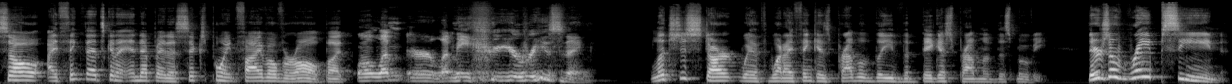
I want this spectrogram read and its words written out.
So I think that's going to end up at a 6.5 overall. But well, let me, let me hear your reasoning. Let's just start with what I think is probably the biggest problem of this movie. There's a rape scene.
